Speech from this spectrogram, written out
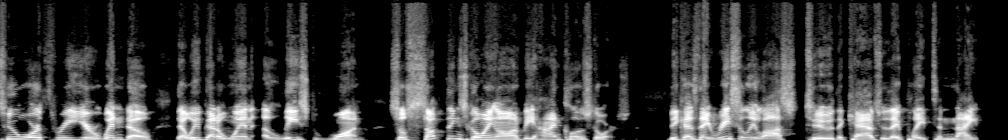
two or three year window that we've got to win at least one. So something's going on behind closed doors because they recently lost to the Cavs, who they played tonight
